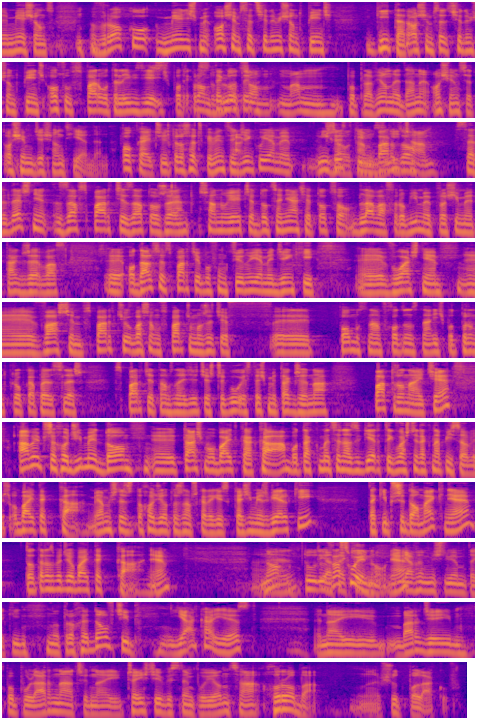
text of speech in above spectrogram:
miesiąc w roku. Mieliśmy 875 gitar, 875 osób wsparło telewizję Idź Pod Prąd Z w tego, lutym. co mam poprawione dane, 881. Okej, czyli troszeczkę więcej. Dziękujemy Tak. Michał wszystkim bardzo serdecznie za wsparcie, za to, że szanujecie, doceniacie to, co dla Was robimy. Prosimy także Was e, o dalsze wsparcie, bo funkcjonujemy dzięki e, właśnie e, Waszym wsparciu. Waszemu wsparciu możecie w, e, pomóc nam wchodząc na idźpodprąd.pl wsparcie. Tam znajdziecie szczegóły. Jesteśmy także na Patronajcie. A my przechodzimy do taśm Obajtka K, bo tak mecenas Giertych właśnie tak napisał, wiesz, Obajtek K. Ja myślę, że to chodzi o to, że na przykład jak jest Kazimierz Wielki, taki przydomek, nie? To teraz będzie Obajtek K, nie? No, tu to ja, zasłynął, taki, nie? ja wymyśliłem taki no, trochę dowcip. Jaka jest najbardziej popularna, czy najczęściej występująca choroba wśród Polaków?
